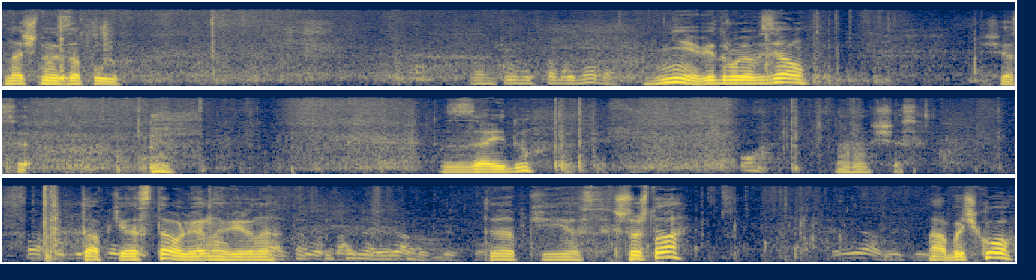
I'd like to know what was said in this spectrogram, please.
ночной заплыв. Нам что-нибудь с тобой надо? Не, ведро я взял. Сейчас я зайду. Ага, сейчас. Тапки оставлю я, наверное. Тапки я... Что-что? А, бычков?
